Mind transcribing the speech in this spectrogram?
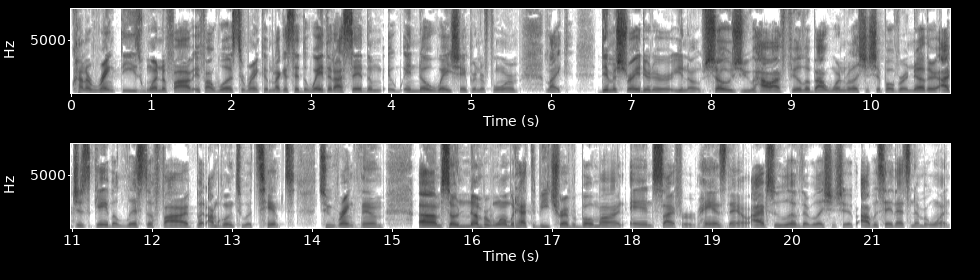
kind of rank these one to five if I was to rank them. Like I said, the way that I said them in no way, shape, or form like demonstrated or, you know, shows you how I feel about one relationship over another. I just gave a list of five, but I'm going to attempt to rank them. Um, so number one would have to be Trevor Belmont and Sypha, hands down. I absolutely love their relationship. I would say that's number one.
